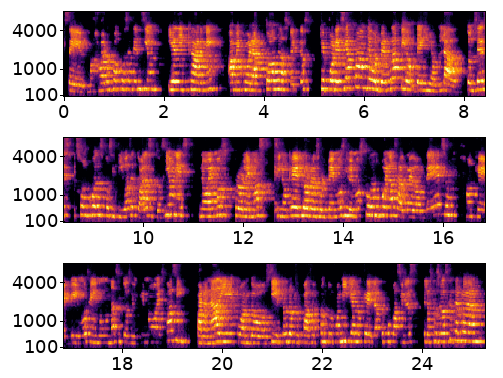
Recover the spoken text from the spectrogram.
se bajara un poco esa tensión y dedicarme a mejorar todos los aspectos que por ese afán de volver rápido dejé a un lado. Entonces son cosas positivas de todas las situaciones, no vemos problemas, sino que lo resolvemos y vemos cosas buenas alrededor de eso, aunque vivimos en una situación que no es fácil para nadie, cuando sientes lo que pasa con tu familia, lo que las preocupaciones de las personas que te rodean,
